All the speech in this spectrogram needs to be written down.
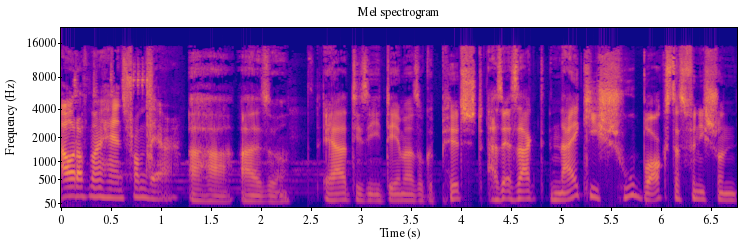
out of my hands from there. Aha, also er hat diese Idee mal so gepitcht. Also er sagt Nike Shoebox, das finde ich schon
